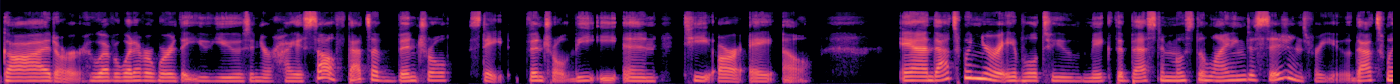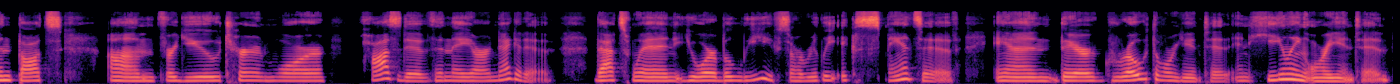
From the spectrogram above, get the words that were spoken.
God or whoever, whatever word that you use in your highest self, that's a ventral state, ventral, V E N T R A L. And that's when you're able to make the best and most aligning decisions for you. That's when thoughts um, for you turn more positive than they are negative. That's when your beliefs are really expansive and they're growth oriented and healing oriented.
